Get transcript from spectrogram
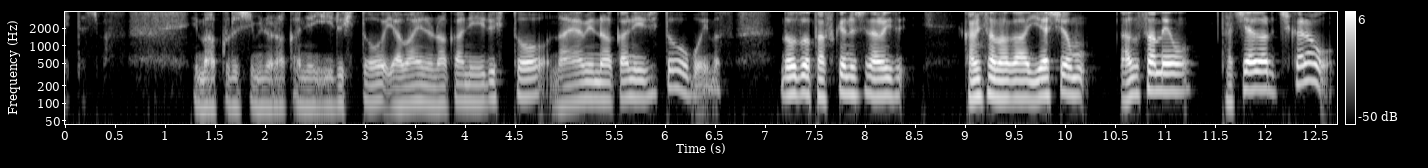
いいたします。今苦しみの中にいる人、病の中にいる人、悩みの中にいる人を覚えます。どうぞ助け主なる神様が癒しを慰めを立ち上がる力を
